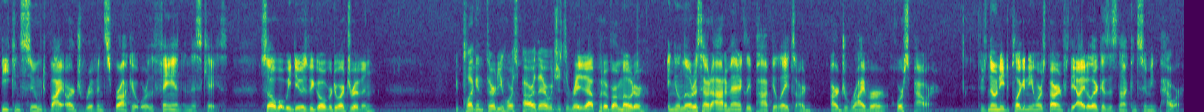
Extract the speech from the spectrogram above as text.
be consumed by our driven sprocket or the fan in this case. So what we do is we go over to our driven, we plug in 30 horsepower there, which is the rated output of our motor, and you'll notice how it automatically populates our, our driver horsepower. There's no need to plug any horsepower in for the idler because it's not consuming power.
